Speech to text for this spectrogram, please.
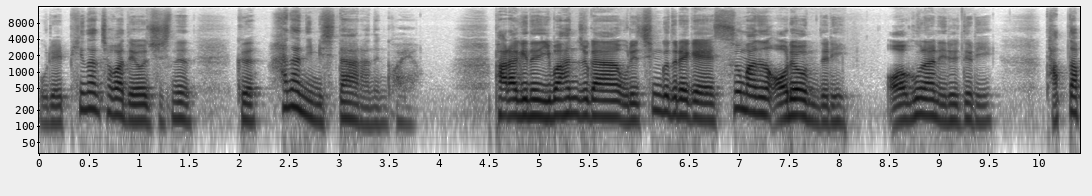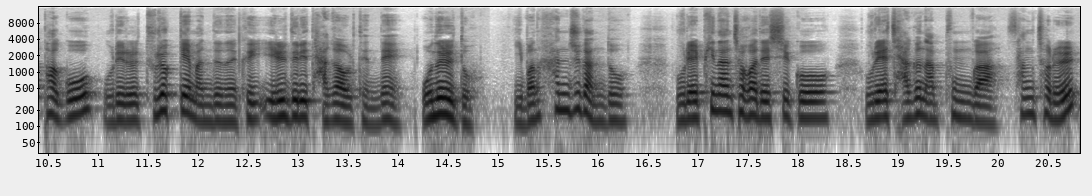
우리의 피난처가 되어 주시는 그 하나님이시다라는 거예요. 바라기는 이번 한 주간 우리 친구들에게 수많은 어려움들이 억울한 일들이 답답하고 우리를 두렵게 만드는 그 일들이 다가올 텐데 오늘도 이번 한 주간도 우리의 피난처가 되시고 우리의 작은 아픔과 상처를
